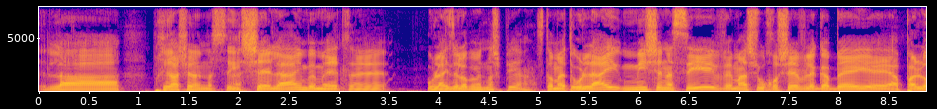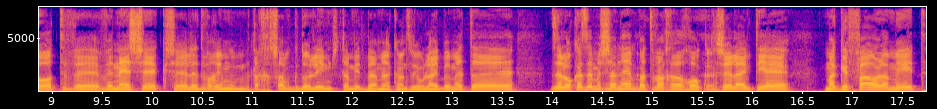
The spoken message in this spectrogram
לבחירה של הנשיא. השאלה אם באמת, אולי זה לא באמת משפיע. זאת אומרת, אולי מי שנשיא ומה שהוא חושב לגבי אה, הפלות ו- ונשק, שאלה דברים בטח עכשיו גדולים שתמיד באמריקה מצביעים, אולי באמת אה, זה לא כזה משנה בטווח הרחוק. השאלה אם תהיה מגפה עולמית,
